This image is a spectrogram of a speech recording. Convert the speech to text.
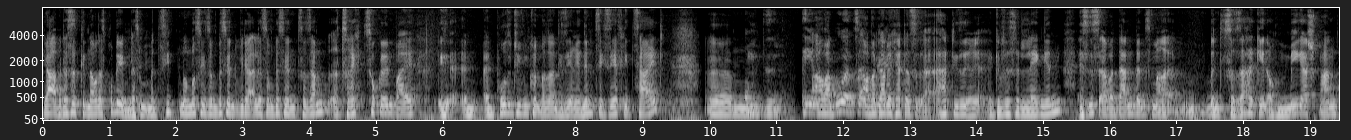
Ja, aber das ist genau das Problem. Das, man, zieht, man muss sich so ein bisschen wieder alles so ein bisschen zusammen äh, zurechtzuckeln, weil äh, im, im Positiven könnte man sagen, die Serie nimmt sich sehr viel Zeit. Ähm, Um aber, aber dadurch hat das hat die Serie gewisse Längen. Es ist aber dann, wenn es mal, wenn es zur Sache geht, auch mega spannend,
